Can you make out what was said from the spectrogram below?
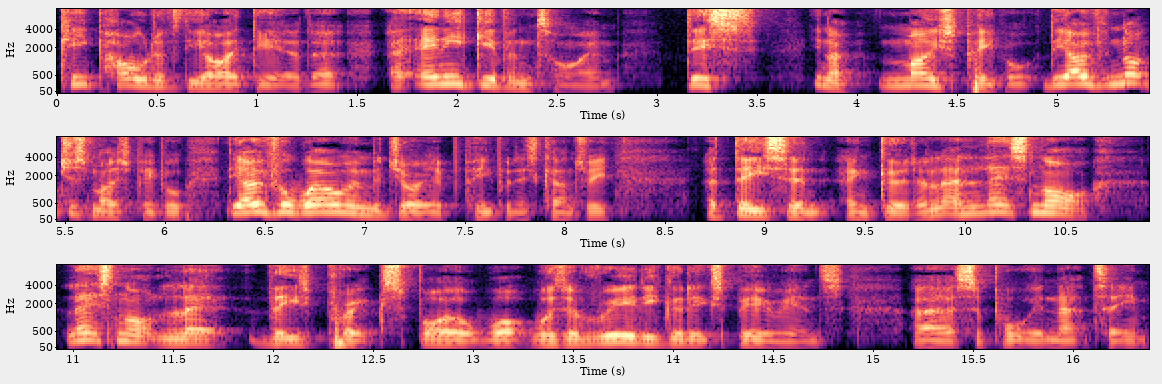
keep hold of the idea that at any given time, this, you know, most people, the over, not just most people, the overwhelming majority of people in this country are decent and good. And, and let's not let's not let these pricks spoil what was a really good experience uh, supporting that team.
